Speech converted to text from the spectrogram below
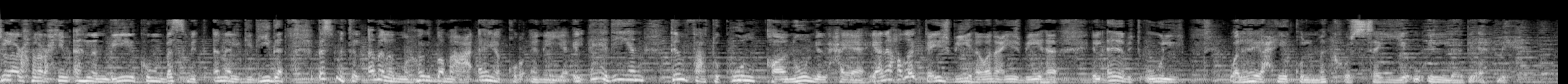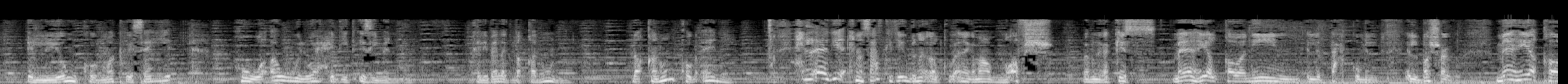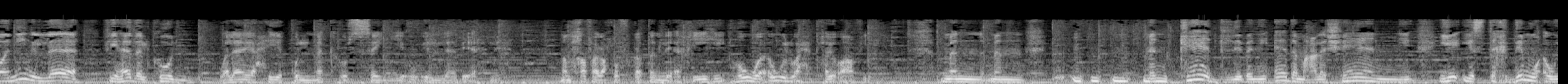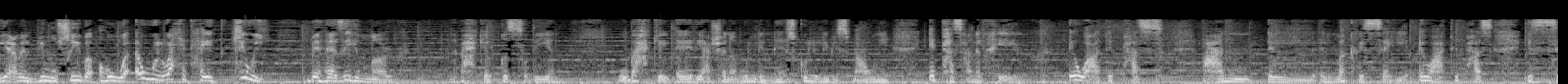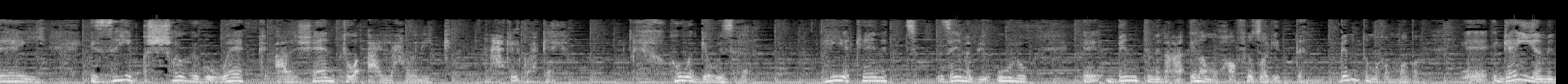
بسم الله الرحمن الرحيم. أهلا بيكم بسمة أمل جديدة بسمة الأمل النهاردة مع آية قرآنية. الآية دي تنفع تكون قانون للحياة. يعني حضرتك تعيش بيها وأنا أعيش بيها. الآية بتقول ولا يحيق المكر السيء إلا بأهله. اللي ينكر مكر سيء هو أول واحد يتأذي منه. خلي بالك ده قانون. ده قانون قرآني. إحنا الآية دي إحنا ساعات كتير بنقرأ القرآن يا جماعة وما بنقفش. ما بنركزش ما هي القوانين اللي بتحكم البشر؟ ما هي قوانين الله في هذا الكون؟ ولا يحيق المكر السيء إلا بأهله. من حفر حفرة لأخيه هو أول واحد هيقع فيه. من من من كاد لبني آدم علشان يستخدمه أو يعمل بيه مصيبة هو أول واحد هيتكوي بهذه النار. أنا بحكي القصة دي وبحكي الآية دي عشان أقول للناس كل اللي بيسمعوني ابحث عن الخير اوعى تبحث عن المكر السيء اوعى تبحث إزاي إزاي يبقى الشر جواك علشان توقع اللي حواليك. أنا هحكي لكم حكاية. هو اتجوزها. هي كانت زي ما بيقولوا بنت من عائلة محافظة جدا بنت مغمضة جاية من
